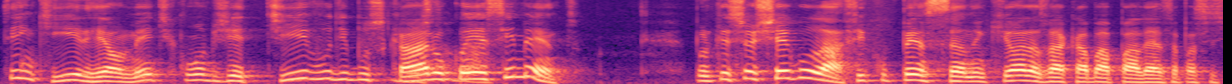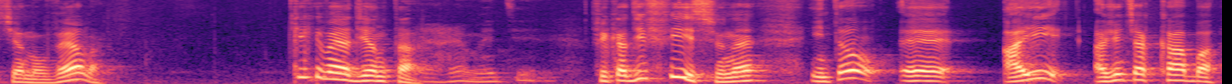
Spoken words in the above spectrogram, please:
tem que ir realmente com o objetivo de buscar o conhecimento. Porque se eu chego lá, fico pensando em que horas vai acabar a palestra para assistir a novela, o que, que vai adiantar? É, realmente fica difícil, né? Então, é, aí a gente acaba,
